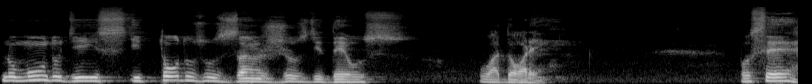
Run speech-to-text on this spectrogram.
no mundo, diz: E todos os anjos de Deus o adorem. Você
